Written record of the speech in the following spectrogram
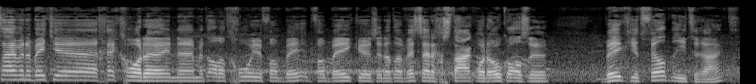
Nederland zijn we een beetje eh, gek geworden in, eh, met al het gooien van, be- van bekers. En dat er wedstrijden gestaakt worden, ook als een bekertje het veld niet raakt.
